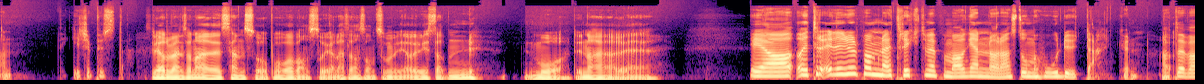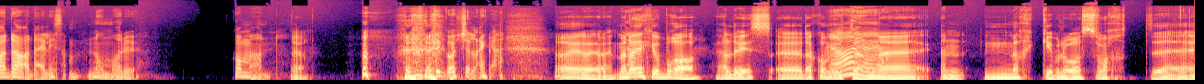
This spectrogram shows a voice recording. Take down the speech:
han fikk ikke puste. Så de hadde vel en sånn sensor på hodet hans, eller et sånt, som viste at nå må denne her eh, Ja, og jeg, jeg lurer på om de trykte meg på magen når han sto med hodet ute, kun. At det var da de liksom Nå må du komme han. Ja. det går ikke lenger. Oi, oi, oi. Men det gikk jo bra, heldigvis. Eh, Det kom Ja, ut en, ja, eh, en mørkeblå, svart uh,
